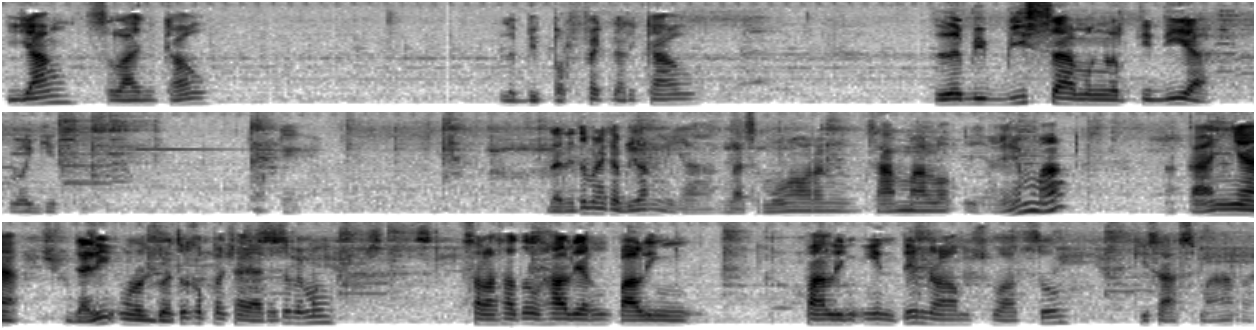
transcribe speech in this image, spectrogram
yang selain kau lebih perfect dari kau lebih bisa mengerti dia begitu. Oke. Dan itu mereka bilang ya nggak semua orang sama loh ya emang. Makanya jadi menurut gue tuh kepercayaan itu memang salah satu hal yang paling paling intim dalam suatu kisah asmara.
